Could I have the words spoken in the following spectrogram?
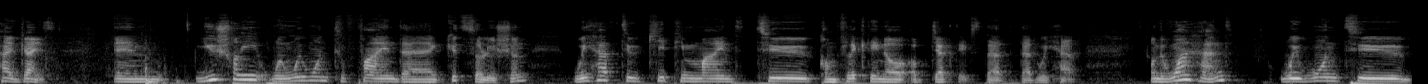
Hi guys. Um, usually when we want to find a good solution, we have to keep in mind two conflicting objectives that, that we have. On the one hand, we want to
